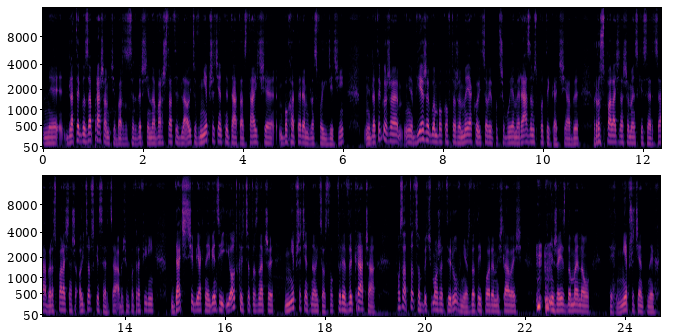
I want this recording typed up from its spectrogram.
Y, Dlatego zapraszam Cię bardzo serdecznie na warsztaty dla ojców. Nieprzeciętny tata, staj się bohaterem dla swoich dzieci, Y, dlatego że wierzę głęboko w to, że my jako ojcowie potrzebujemy razem spotykać się, aby rozpalać nasze męskie serca, aby rozpalać nasze ojcowskie serca, abyśmy potrafili dać z siebie jak najwięcej i odkryć, co to znaczy nieprzeciętne ojcostwo, które wykracza poza to, co być może Ty również do tej pory myślałeś, że jest domeną tych nieprzeciętnych,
